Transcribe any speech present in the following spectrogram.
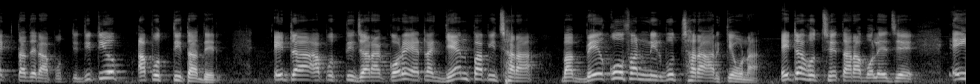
এক তাদের আপত্তি। দ্বিতীয় আপত্তি তাদের। এটা আপত্তি যারা করে, এটা জ্ঞান পাপি ছাড়া বা বেকুফ আর নির্বুধ ছাড়া আর কেউ না। এটা হচ্ছে তারা বলে যে, এই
